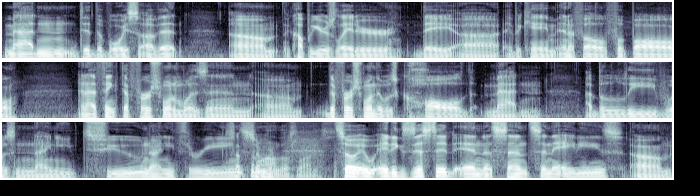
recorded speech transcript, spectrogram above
Madden did the voice of it. Um a couple years later they uh it became NFL football and I think the first one was in um the first one that was called Madden. I believe was 92, 93, Something somewhere- along those lines. so it, it existed in a sense in the 80s, um,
